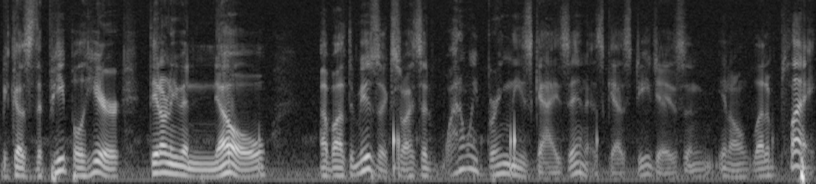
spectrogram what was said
because the people here, they don't even know about the music. So I said, why don't we bring these guys in as guest DJs and, you know, let them play?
